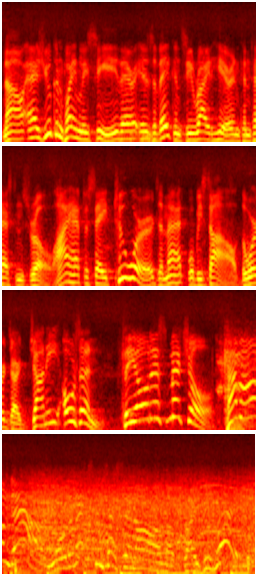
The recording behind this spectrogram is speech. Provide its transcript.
Now, as you can plainly see, there is a vacancy right here in contestants row. I have to say two words, and that will be solved. The words are Johnny Olson, Theodis Mitchell. Come on down. You're the next contestant on The Price is Right.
